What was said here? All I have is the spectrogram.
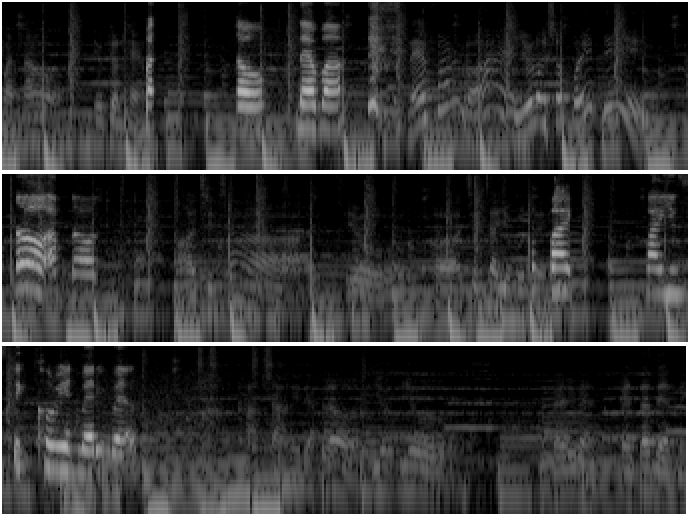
But now you don't have. But- no never Never? Why? You look so pretty. no I'm not 아 진짜 you 어 진짜 예쁜데. why why you speak Korean very well 감사합니다. No, you you very well, better than me.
